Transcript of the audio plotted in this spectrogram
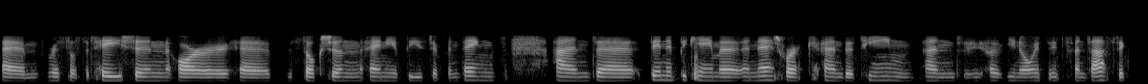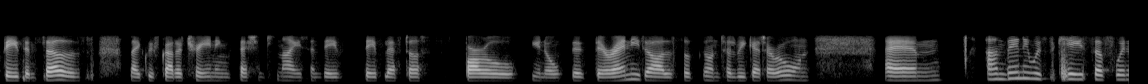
um, resuscitation or uh, suction, any of these different things. And uh, then it became a, a, network and a team, and uh, you know it, it's fantastic. They themselves, like we've got a training session tonight, and they've they've left us borrow, you know, their Annie dolls until we get our own. Um, and then it was the case of when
